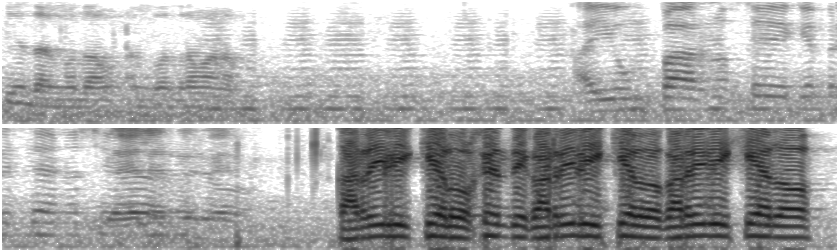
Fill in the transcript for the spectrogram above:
¿Quién está en, contra, en contramano? Hay un par, no sé de qué empresa no pero. Carril izquierdo, gente, carril izquierdo, carril izquierdo.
